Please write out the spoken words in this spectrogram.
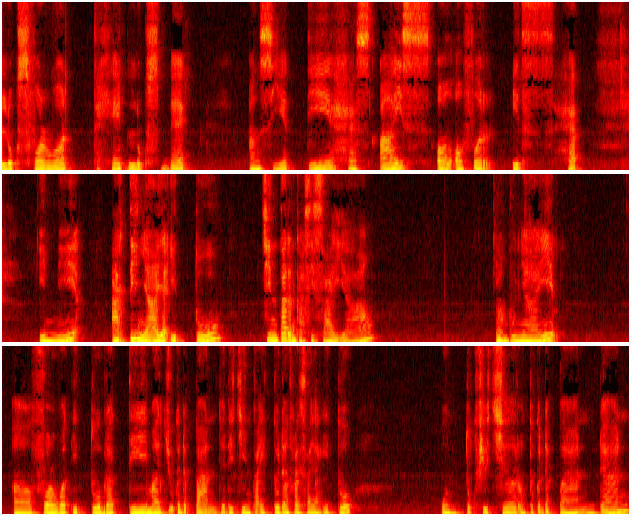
Looks Forward, Hate Looks Back, Anxiety Has Eyes All Over Its Head. Ini Artinya yaitu cinta dan kasih sayang mempunyai uh, forward itu berarti maju ke depan. Jadi cinta itu dan kasih sayang itu untuk future, untuk ke depan dan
